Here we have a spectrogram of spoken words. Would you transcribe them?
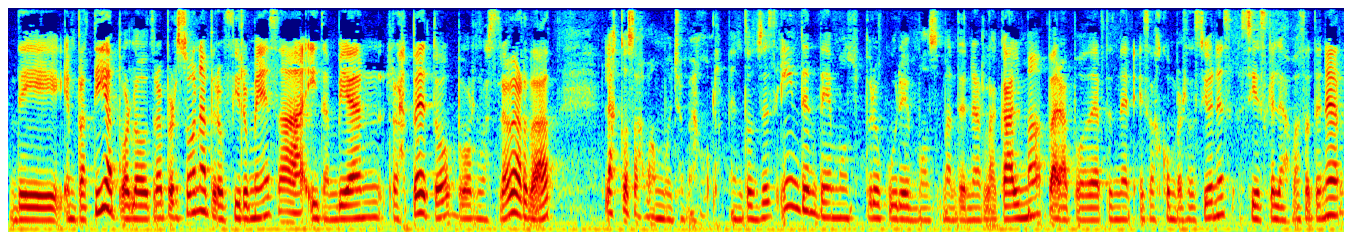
de empatía por la otra persona, pero firmeza y también respeto por nuestra verdad, las cosas van mucho mejor. Entonces intentemos, procuremos mantener la calma para poder tener esas conversaciones si es que las vas a tener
